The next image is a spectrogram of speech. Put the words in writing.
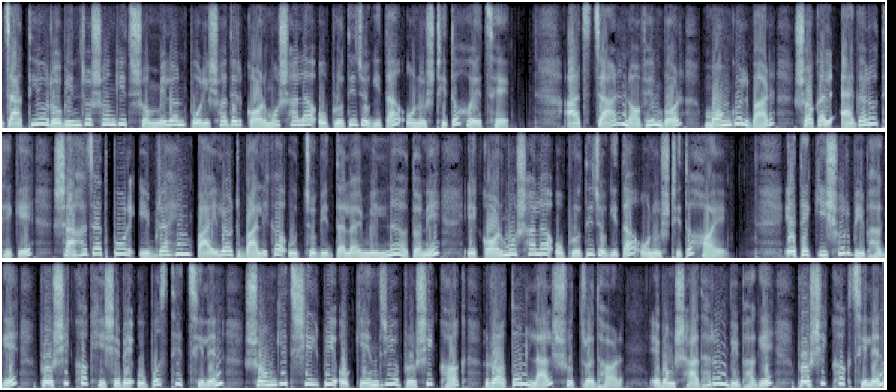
জাতীয় রবীন্দ্রসঙ্গীত সম্মেলন পরিষদের কর্মশালা ও প্রতিযোগিতা অনুষ্ঠিত হয়েছে। আজ চার নভেম্বর মঙ্গলবার সকাল এগারো থেকে শাহজাদপুর ইব্রাহিম পাইলট বালিকা উচ্চ বিদ্যালয় মিলনায়তনে এ কর্মশালা ও প্রতিযোগিতা অনুষ্ঠিত হয়। এতে কিশোর বিভাগে প্রশিক্ষক হিসেবে উপস্থিত ছিলেন সংগীত শিল্পী ও কেন্দ্রীয় প্রশিক্ষক রতন লাল সূত্রধর এবং সাধারণ বিভাগে প্রশিক্ষক ছিলেন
